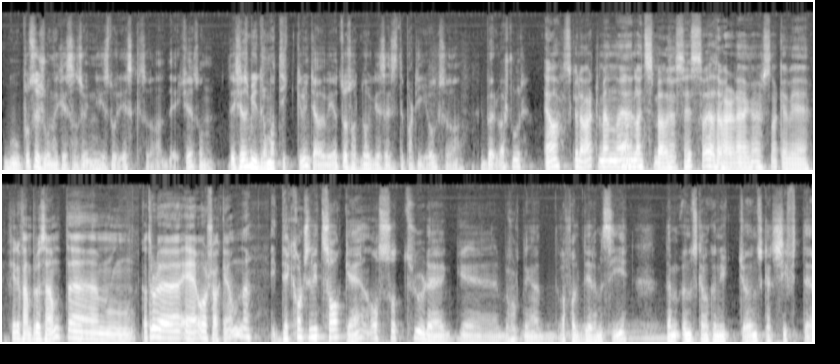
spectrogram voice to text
god posisjon i Kristiansund historisk. Så det er ikke, sånn, det er ikke så mye dramatikk rundt det. Vi er tross alt Norges eldste parti òg, så vi bør være store. Ja, skulle ha vært, men ja. landsbasis så er det vel Her snakker vi 4-5 Hva tror du er årsaken? Det er kanskje litt saker, og så tror jeg befolkninga, i hvert fall det de sier, de ønsker noe nytt og ønsker et skifte.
